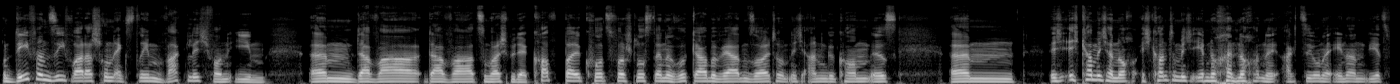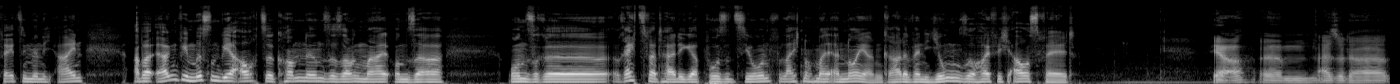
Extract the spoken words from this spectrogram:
Und defensiv war das schon extrem wackelig von ihm. Ähm, da, war, da war zum Beispiel der Kopfball kurz vor Schluss, der eine Rückgabe werden sollte und nicht angekommen ist. Ähm, ich, ich kann mich ja noch, ich konnte mich eben noch an noch eine Aktion erinnern, jetzt fällt sie mir nicht ein. Aber irgendwie müssen wir auch zur kommenden Saison mal unser, unsere Rechtsverteidigerposition vielleicht nochmal erneuern, gerade wenn Jung so häufig ausfällt. Ja, ähm, also da,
